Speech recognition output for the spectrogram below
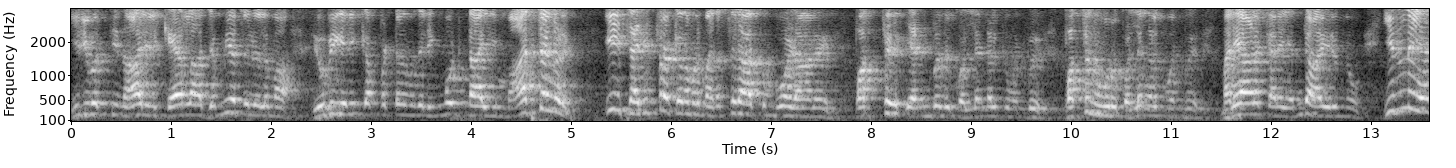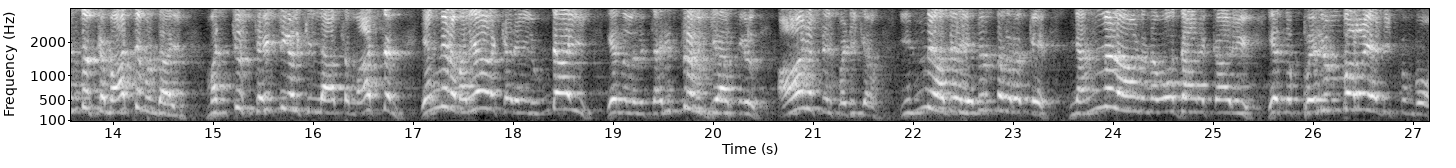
ഇരുപത്തിനാലിൽ കേരള ജമിയത്തുൽ ഉലമ രൂപീകരിക്കപ്പെട്ടത് മുതൽ ഇങ്ങോട്ടുണ്ടായ ഈ മാറ്റങ്ങൾ ഈ ചരിത്രമൊക്കെ നമ്മൾ മനസ്സിലാക്കുമ്പോഴാണ് പത്ത് എൺപത് കൊല്ലങ്ങൾക്ക് മുൻപ് പത്ത് നൂറ് കൊല്ലങ്ങൾക്ക് മുൻപ് മലയാളക്കര എന്തായിരുന്നു? ഇന്ന് എന്തൊക്കെ മാറ്റമുണ്ടായി? മറ്റു സ്റ്റേറ്റുകൾക്കില്ലാത്ത മാറ്റം എങ്ങനെ മലയാളക്കരയിൽ ഉണ്ടായി എന്നുള്ളത് ചരിത്ര വിദ്യാർത്ഥികൾ ആഴത്തിൽ പഠിക്കണം. ഇന്ന് അതിനെ എതിർത്തവരൊക്കെ ഞങ്ങളാണ് നവോത്ഥാനക്കാര് എന്ന് പെരുമ്പറയടിക്കുമ്പോ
